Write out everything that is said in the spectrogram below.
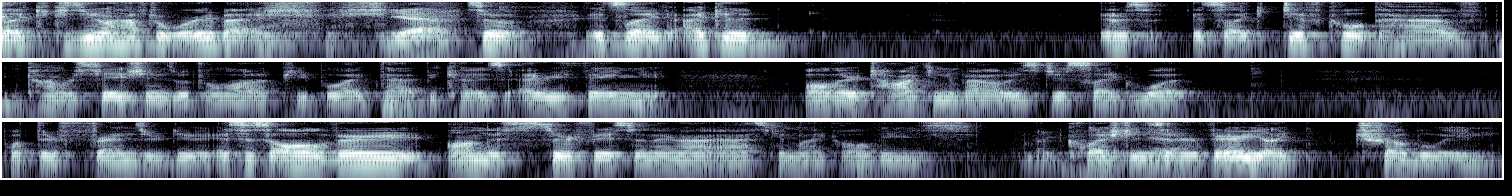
like, like, cause you don't have to worry about anything. yeah So it's like I could. It was. It's like difficult to have conversations with a lot of people like that because everything, all they're talking about is just like what. What their friends are doing. It's just all very on the surface, and they're not asking like all these like questions that are very like troubling.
